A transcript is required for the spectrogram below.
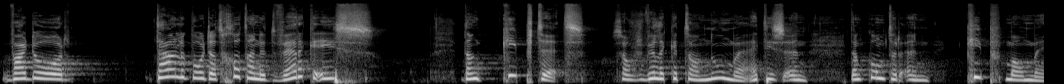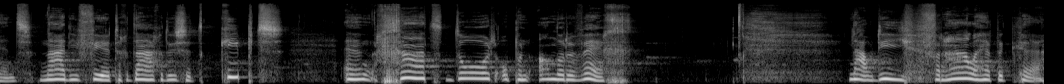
waardoor duidelijk wordt dat God aan het werk is, dan kiept het. Zo wil ik het dan noemen. Het is een, dan komt er een kiepmoment na die 40 dagen. Dus het kiept en gaat door op een andere weg. Nou, die verhalen heb ik uh,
